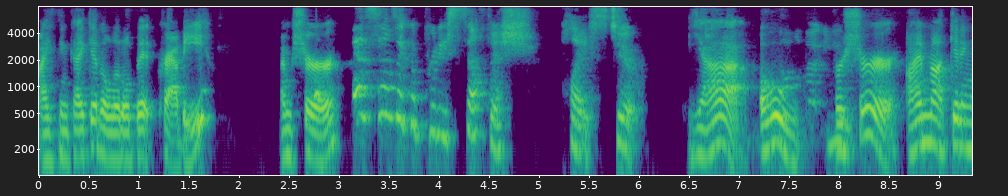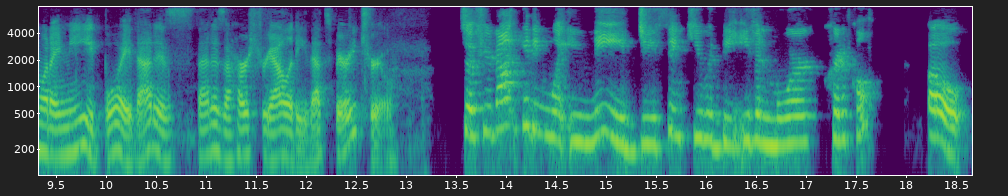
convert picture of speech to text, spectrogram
I think i get a little bit crabby i'm sure. That sounds like a pretty selfish place too yeah oh for sure i'm not getting what i need boy that is that is a harsh reality that's very true so if you're not getting what you need, do you think you would be even more critical? Oh,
